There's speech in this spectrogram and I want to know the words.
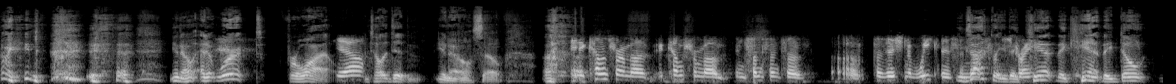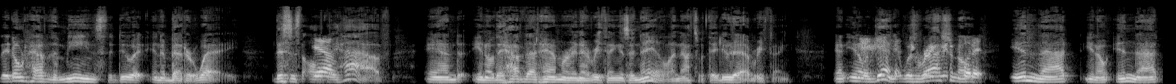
I mean, you know, and it worked for a while. Yeah. Until it didn't, you know, so. and it comes from a, it comes from a, in some sense of uh, position of weakness. exactly. They can't. They can't. They don't. They don't have the means to do it in a better way. This is all yeah. they have, and you know they have that hammer and everything is a nail, and that's what they do to everything. And you know, again, it was rational it. in that you know in that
